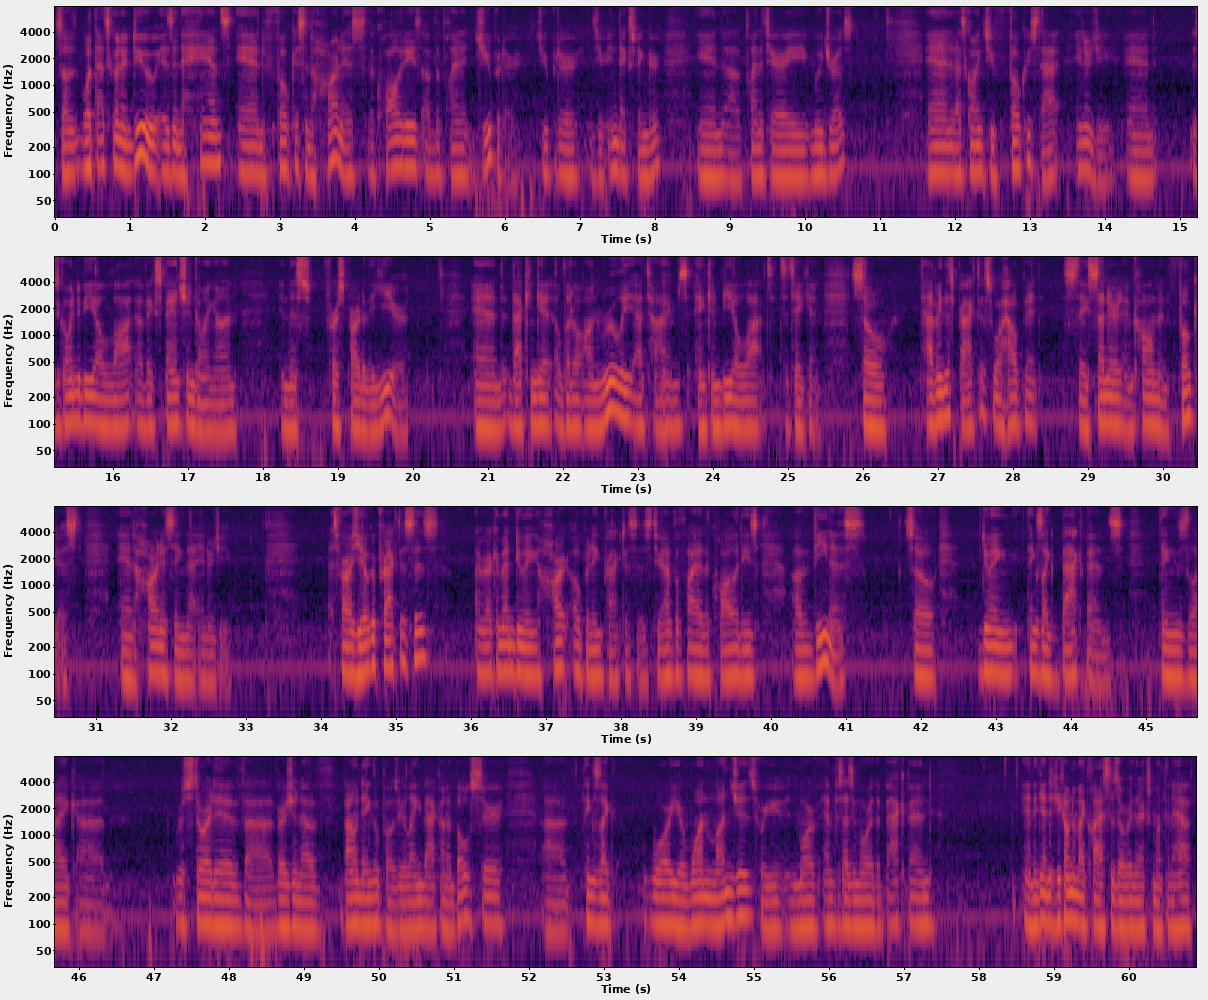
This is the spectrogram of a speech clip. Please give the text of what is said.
So, what that's going to do is enhance and focus and harness the qualities of the planet Jupiter. Jupiter is your index finger in uh, planetary mudras, and that's going to focus that energy. And there's going to be a lot of expansion going on in this first part of the year. And that can get a little unruly at times and can be a lot to take in. So, having this practice will help it stay centered and calm and focused and harnessing that energy. As far as yoga practices, I recommend doing heart opening practices to amplify the qualities of Venus. So, doing things like back bends, things like uh, restorative uh, version of bound angle pose, you're laying back on a bolster, uh, things like warrior one lunges, where you're more emphasizing more of the back bend. And again, if you come to my classes over the next month and a half,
